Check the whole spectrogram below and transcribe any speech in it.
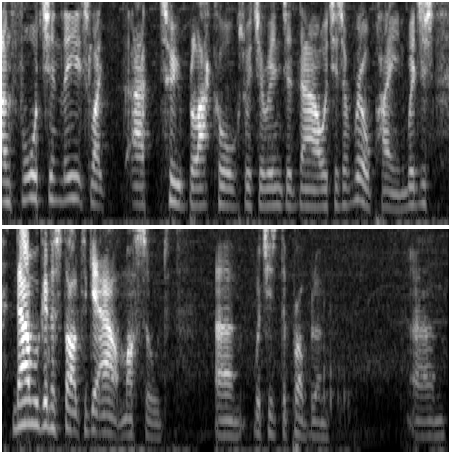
unfortunately, it's like our two Black Orcs which are injured now, which is a real pain. We're just now we're going to start to get out muscled um, which is the problem. Um,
